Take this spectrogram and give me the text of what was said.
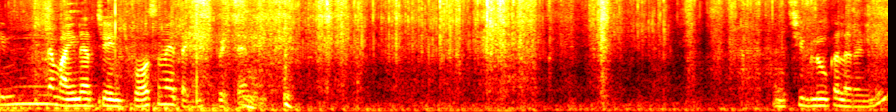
చిన్న మైనర్ చేంజ్ కోసమే తగ్గించి పెట్టాను. మంచి బ్లూ కలర్ అండి.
